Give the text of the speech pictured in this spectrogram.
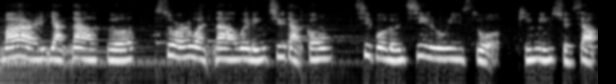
马尔雅娜和苏尔瓦娜为邻居打工。纪伯伦进入一所平民学校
